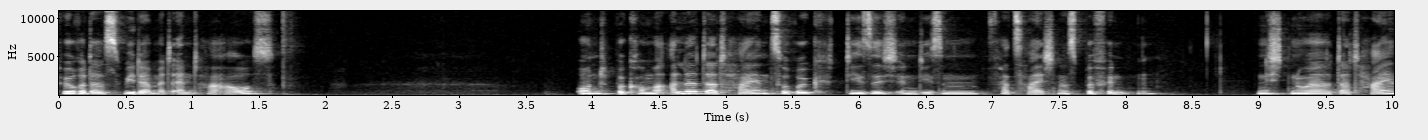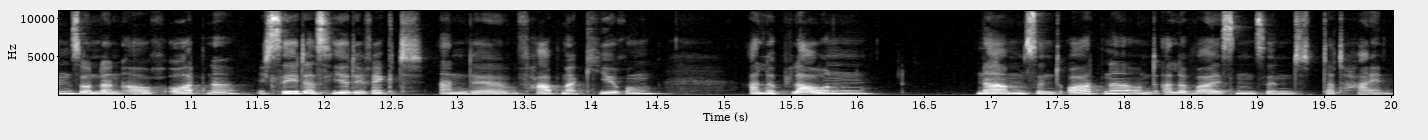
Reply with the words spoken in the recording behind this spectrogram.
führe das wieder mit Enter aus und bekomme alle Dateien zurück, die sich in diesem Verzeichnis befinden nicht nur Dateien, sondern auch Ordner. Ich sehe das hier direkt an der Farbmarkierung. Alle blauen Namen sind Ordner und alle weißen sind Dateien.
